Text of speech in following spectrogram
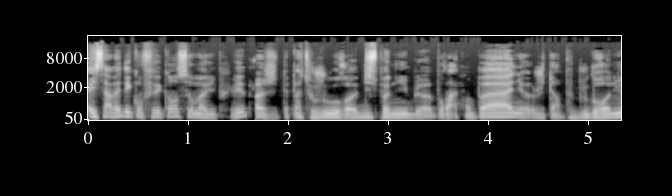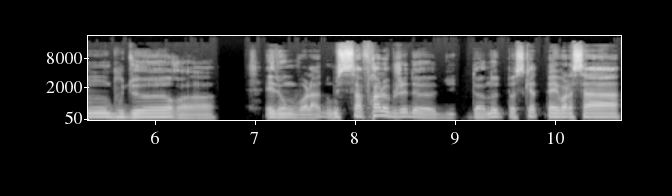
et, ça avait des conséquences sur ma vie privée. J'étais pas toujours euh, disponible pour ma compagne. J'étais un peu plus grognon, boudeur. Euh, et donc voilà. Donc ça fera l'objet d'un autre post Mais voilà, ça,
